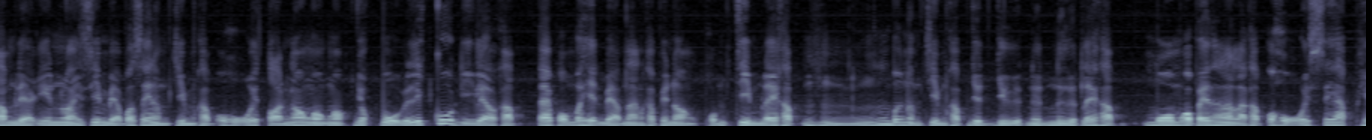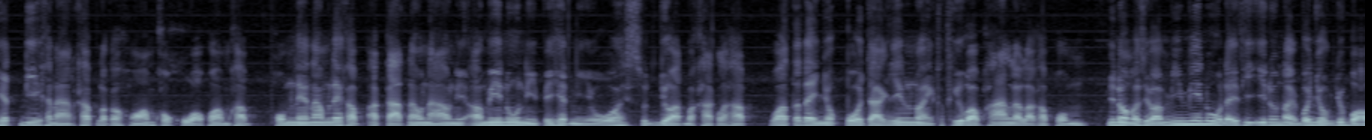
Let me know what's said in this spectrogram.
คำแหลกอีกหน่อยซิมแบบว่าใส่น้ำจิ้มครับโอ้โหตอนเงางงอกยกปูวิลิกูดอีกแล้วครับแต่ผมมาเห็นแบบนั้นครับพี่น้องผมจิ้มเลยครับอือหือเบิ้งน้ำจิ้มครับยืดยืดๆหนืดๆเลยครับโมมเข้าไปเท่านั้นแหละครับโอ้โหแซ่บเผ็ดดีขนาดครับแล้วก็หอมข้าวขัวพร้อมครับผมแนะนำเลยครับอากาศหนาวๆนี่เอาเมนูนี่ไปเฮ็ดนี่โอ้ยสุดยอดบักคักละครับว่าแต่ได้ยกโปรจากอีกหน่อยก็ถือว่าผ่านแล้วล่ะครับผมพี่น้องก็สิว่ามีเมนูใดที่อีกหน่อยบ่ยกอยู่บ่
